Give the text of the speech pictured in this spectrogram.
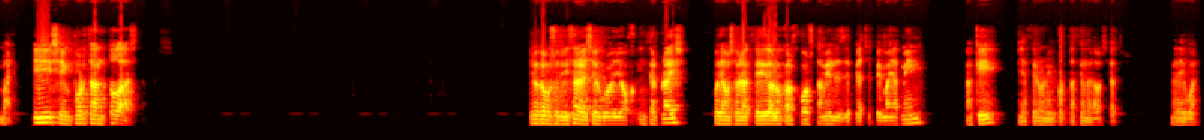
Vale. Y se importan todas las tablas. Si no queremos utilizar el SQL Enterprise, podríamos haber accedido a localhost también desde PHP MyAdmin aquí y hacer una importación de la base de datos. Me da igual.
